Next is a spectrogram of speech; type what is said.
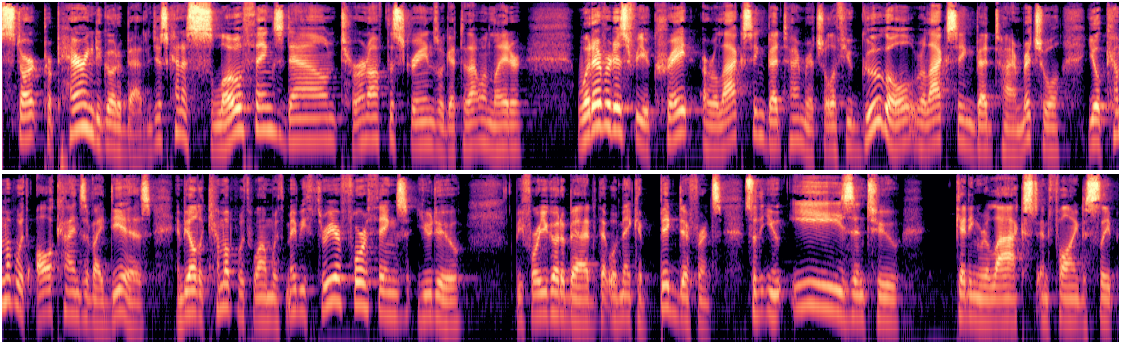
start preparing to go to bed and just kind of slow things down, turn off the screens. We'll get to that one later. Whatever it is for you, create a relaxing bedtime ritual. If you Google relaxing bedtime ritual, you'll come up with all kinds of ideas and be able to come up with one with maybe three or four things you do before you go to bed that will make a big difference so that you ease into getting relaxed and falling to sleep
